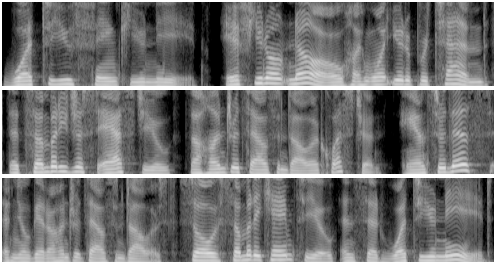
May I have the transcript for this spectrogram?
What do you think you need? If you don't know, I want you to pretend that somebody just asked you the $100,000 question. Answer this and you'll get $100,000. So if somebody came to you and said, What do you need?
